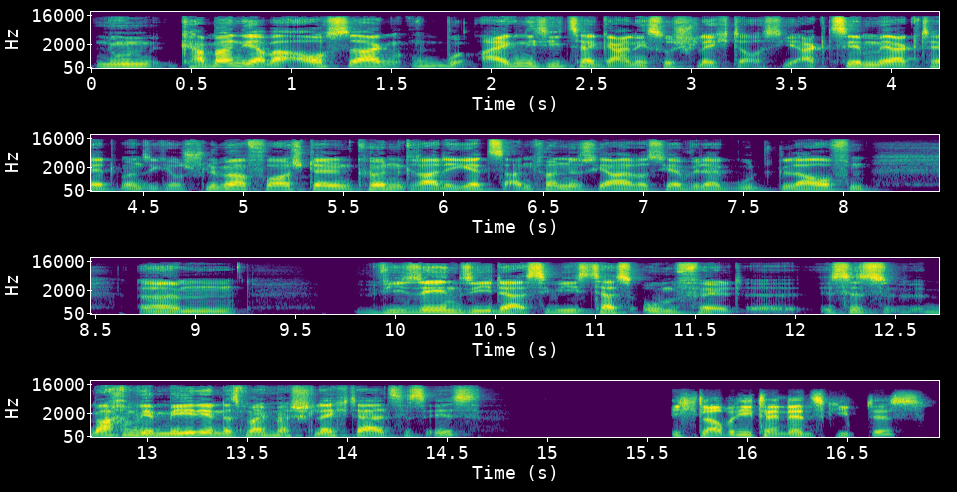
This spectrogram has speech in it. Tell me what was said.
Nun kann man ja aber auch sagen, uh, eigentlich sieht es ja gar nicht so schlecht aus. Die Aktienmärkte hätte man sich auch schlimmer vorstellen können. Gerade jetzt, Anfang des Jahres, ja wieder gut gelaufen. Ähm, wie sehen Sie das? Wie ist das Umfeld? Äh, ist es, machen wir Medien das manchmal schlechter, als es ist? Ich glaube, die Tendenz gibt es.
